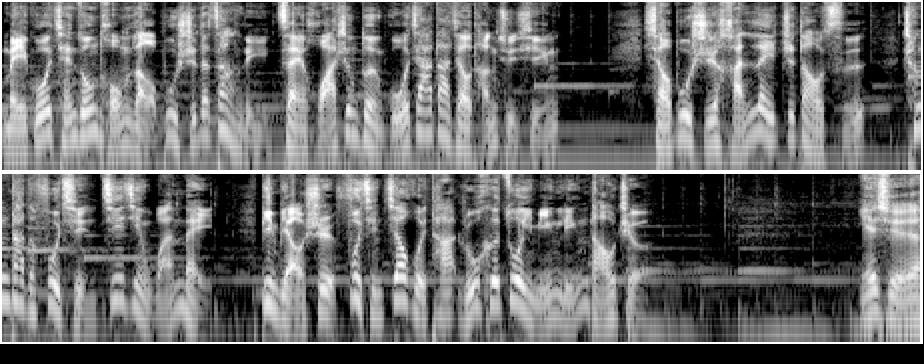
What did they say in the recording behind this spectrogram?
美国前总统老布什的葬礼在华盛顿国家大教堂举行。小布什含泪致悼词，称他的父亲接近完美。并表示，父亲教会他如何做一名领导者。也许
